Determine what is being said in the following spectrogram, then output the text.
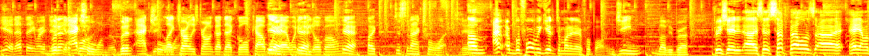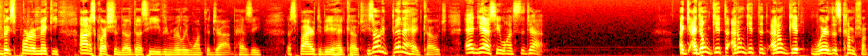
yeah, that thing right there. but an actual one though. But an actual like one. Charlie Strong got that gold cowboy Yeah, hat when yeah. he beat Oklahoma. Yeah, like just an actual one. Yeah. Um, I, I- before we get to Monday Night Football, Gene, love you, bro. Appreciate it. Uh, it says, "Sup, fellas? Uh, hey, I'm a big supporter of Mickey. Honest question though, does he even really want the job? Has he aspired to be a head coach? He's already been a head coach, and yes, he wants the job. I, I don't get the I don't get the I don't get where this comes from.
